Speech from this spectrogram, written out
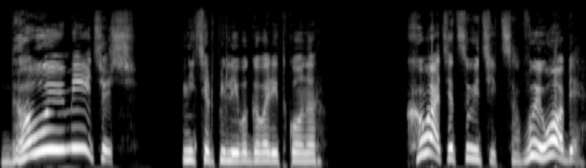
«Да уймитесь!» — нетерпеливо говорит Конор. «Хватит суетиться, вы обе!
